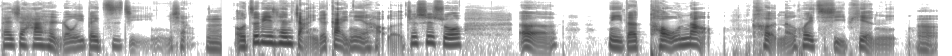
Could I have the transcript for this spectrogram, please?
但是他很容易被自己影响。嗯，我这边先讲一个概念好了，就是说呃你的头脑可能会欺骗你。嗯，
